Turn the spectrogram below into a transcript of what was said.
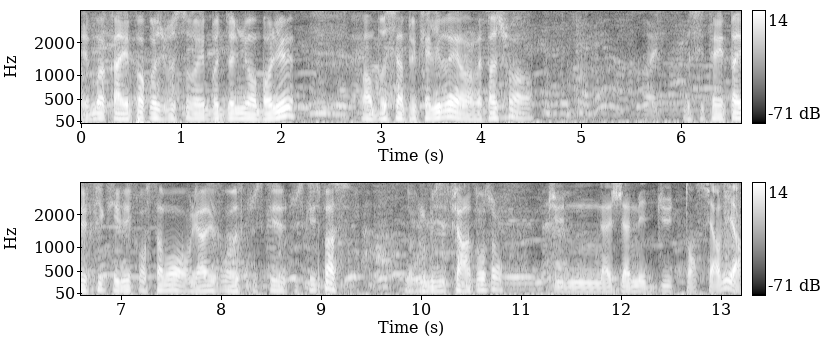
Et moi, à l'époque, quand je bossais dans les boîtes de nuit en banlieue, on bossait un peu calibré, hein, on n'a pas le choix. Hein. Parce que tu n'avais pas les flics qui venaient constamment regarder tout ce, qui, tout ce qui se passe. Donc obligé de faire attention. Tu n'as jamais dû t'en servir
